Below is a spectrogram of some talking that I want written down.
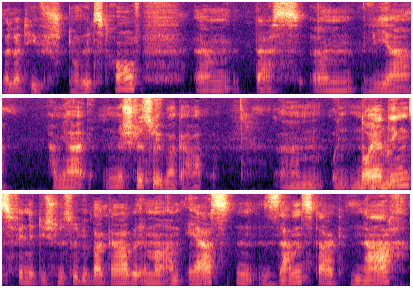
relativ stolz drauf, ähm, dass ähm, wir haben ja eine Schlüsselübergabe. Ähm, und neuerdings findet die Schlüsselübergabe immer am ersten Samstag nach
